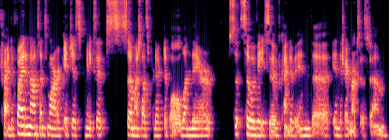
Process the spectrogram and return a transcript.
trying to fight a nonsense mark, it just makes it so much less predictable when they're so, so evasive, kind of in the in the trademark system.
